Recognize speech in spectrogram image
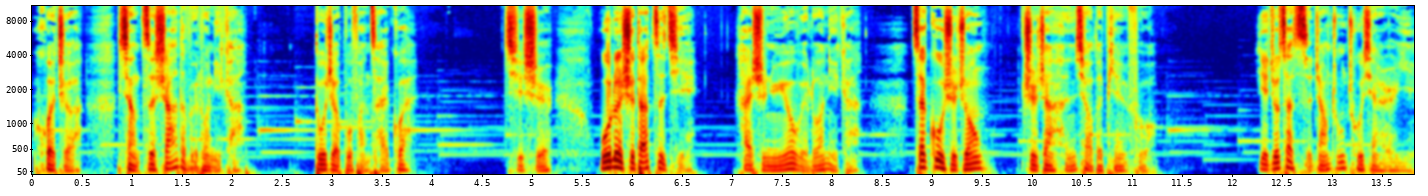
或者“想自杀的维罗妮卡”，读者不反才怪。其实，无论是他自己，还是女友维罗妮卡。在故事中只占很小的篇幅，也就在此章中出现而已。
